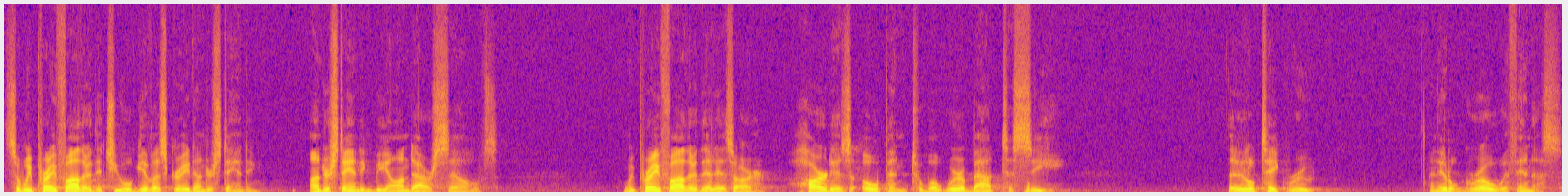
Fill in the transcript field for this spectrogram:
So we pray, Father, that you will give us great understanding, understanding beyond ourselves. We pray, Father, that as our heart is open to what we're about to see, that it'll take root and it'll grow within us.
